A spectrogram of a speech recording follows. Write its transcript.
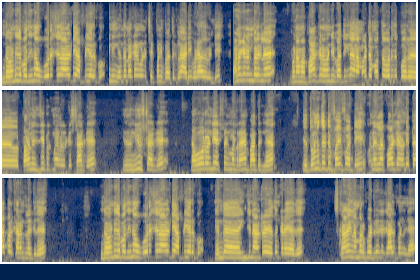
இந்த வண்டியில் பார்த்தீங்கன்னா ஒரிஜினாலிட்டி அப்படியே இருக்கும். நீங்கள் எந்த மெக்கானிக் கொண்டு செக் பண்ணி பார்த்துக்கலாம் அடிபடாத வண்டி. வணக்க நண்பர்களே. இப்போ நம்ம பார்க்குற வண்டி பார்த்தீங்கன்னா நம்மக்கிட்ட மொத்தம் வந்து இப்போ ஒரு ஒரு பதினஞ்சு ஜீப்புக்கு மேலே இருக்குது ஸ்டாக்கு இது நியூ ஸ்டாக்கு நான் ஒவ்வொரு வண்டியும் எக்ஸ்பிளைன் பண்ணுறேன் பார்த்துக்குங்க. இது தொண்ணூத்தெட்டு ஃபைவ் ஃபார்ட்டி நல்லா குவாலிட்டியான வண்டி பேப்பர் கரண்டில் இருக்குது. இந்த வண்டியில் பார்த்தீங்கன்னா ஒரிஜினாலிட்டி அப்படியே இருக்கும். எந்த இன்ஜின் ஆல்ட்ரு எதுவும் கிடையாது. ஸ்க்ராலிங் நம்பர் போய்ட்டுருக்கு கால் பண்ணுங்கள்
